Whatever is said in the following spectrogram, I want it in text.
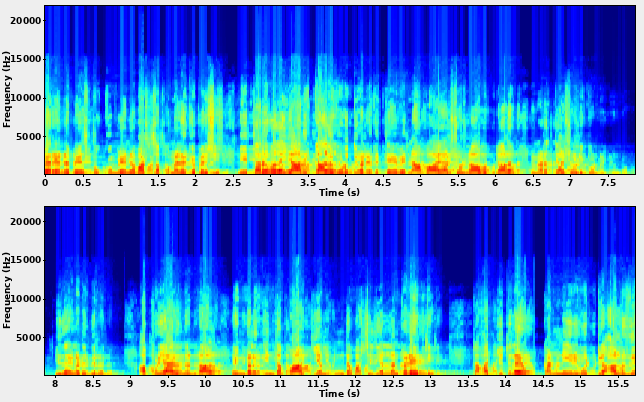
வேற என் பேஸ்புக்கும் என் வாட்ஸ்அப்பும் எனக்கு பெருசு. நீ தருவதை யாருக்காவது கொடுத்து எனக்கு தேவையில் நாம் வாயால் சொல்லாவிட்டாலும் நடத்தியால் சொல்லிக் கொண்டிருக்கின்றோம். இது எங்களுடைய நிலன் அப்படியா இருந்தென்றால் எங்களுக்கு இந்த பாக்கியம் இந்த வசதியெல்லாம் கிடைத்து தகஜத்திலே கண்ணீர் விட்டு அழுது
